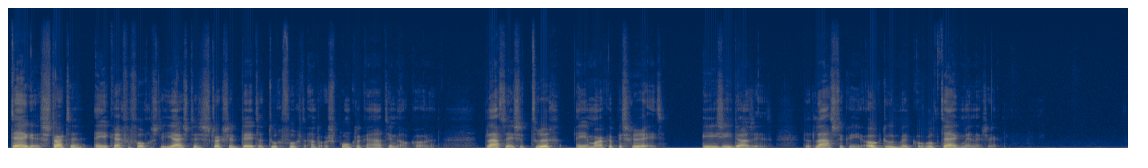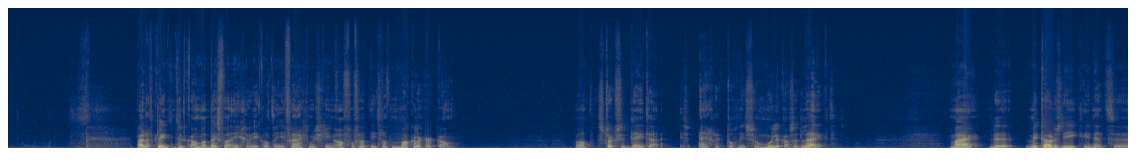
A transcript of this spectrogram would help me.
taggen starten en je krijgt vervolgens de juiste structured data toegevoegd aan de oorspronkelijke HTML-code. Plaats deze terug en je markup is gereed. Easy does it. Dat laatste kun je ook doen met Google Tag Manager. Maar dat klinkt natuurlijk allemaal best wel ingewikkeld en je vraagt je misschien af of dat niet wat makkelijker kan. Want structured data is eigenlijk toch niet zo moeilijk als het lijkt. Maar de methodes die ik hier net uh,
